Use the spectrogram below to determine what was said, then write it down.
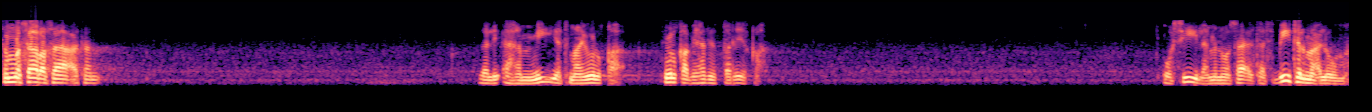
ثم سار ساعة. لأهمية ما يلقى. يلقى بهذه الطريقة. وسيلة من وسائل تثبيت المعلومة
